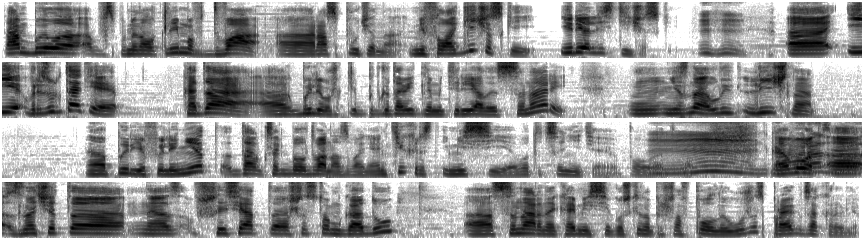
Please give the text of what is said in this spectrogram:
Там было, вспоминал Климов, два э, Распутина. Мифологический и реалистический. Мгм. Э, и в результате, когда э, были уже подготовительные материалы и сценарий, м, не знаю, ли- лично э, Пырьев или нет, там, кстати, было два названия, Антихрист и Мессия, вот оцените по этому. Какой Вот, разброс. э, значит, э, э, в 66 году э, сценарная комиссия Госкино пришла в полный ужас, проект закрыли.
